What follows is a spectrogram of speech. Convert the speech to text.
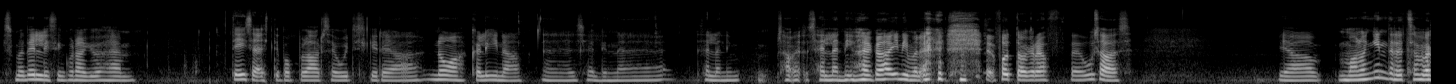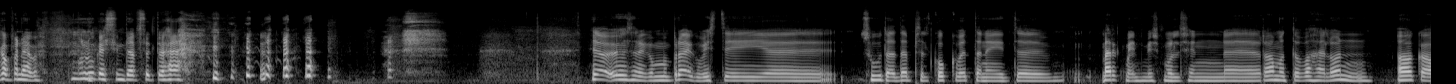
siis ma tellisin kunagi ühe teise hästi populaarse uudiskirja Noah Kalina, eh, selline selle nim-, selle nimega inimene fotograaf USA-s. ja ma olen kindel, et see on väga põnev. ma lugesin täpselt ühe ja ühesõnaga ma praegu vist ei äh, suuda täpselt kokku võtta neid äh, märkmeid, mis mul siin äh, raamatu vahel on, aga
